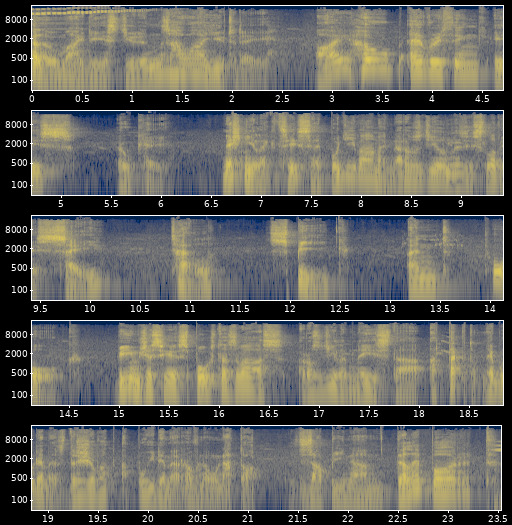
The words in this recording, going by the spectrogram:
Hello, my dear students. How are you today? I hope everything is okay. V dnešní lekci se podíváme na rozdíl mezi slovy say, tell, speak and talk. Vím, že si je spousta z vás rozdílem nejistá a tak to nebudeme zdržovat a půjdeme rovnou na to. Zapínám teleport.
